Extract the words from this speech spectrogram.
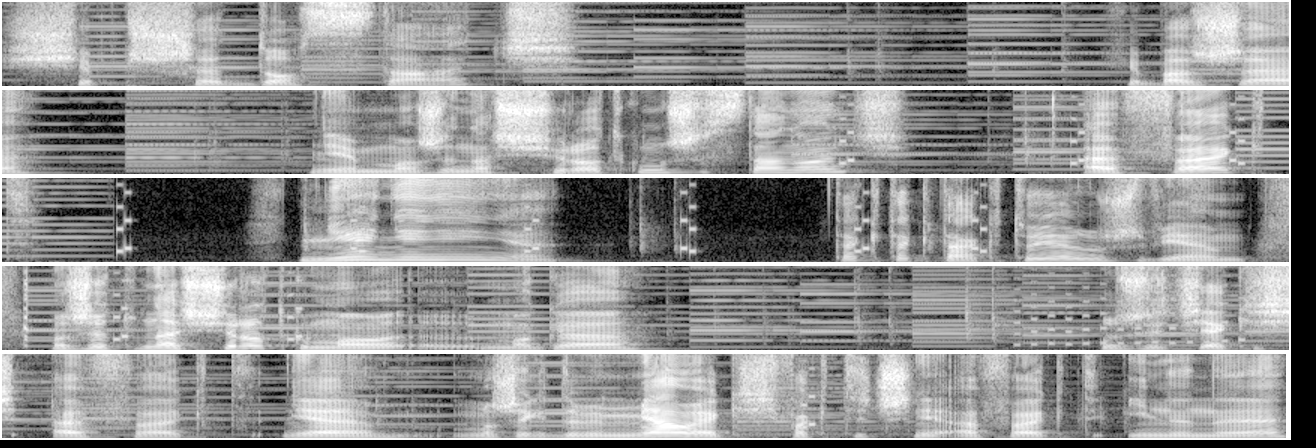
się przedostać. Chyba, że... Nie może na środku muszę stanąć? Efekt? Nie, nie, nie, nie. Tak, tak, tak, to ja już wiem. Może tu na środku mo mogę użyć jakiś efekt. Nie, może gdybym miał jakiś faktycznie efekt inny,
